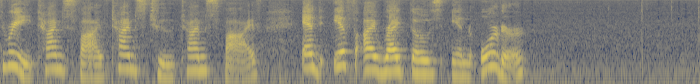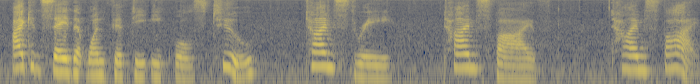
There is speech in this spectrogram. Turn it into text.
3 times 5 times 2 times 5. And if I write those in order, I can say that 150 equals 2 times 3 times 5 times 5.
